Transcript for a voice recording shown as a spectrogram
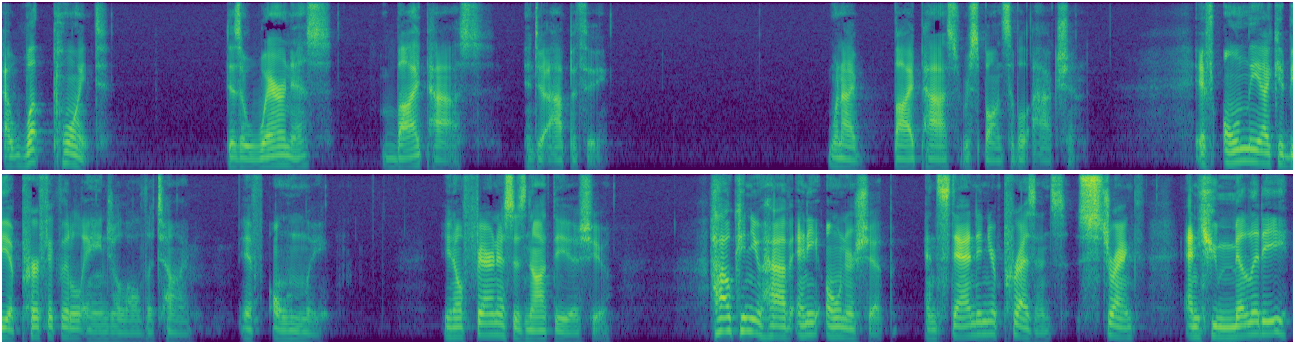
At what point does awareness bypass into apathy? When I bypass responsible action. If only I could be a perfect little angel all the time. If only. You know, fairness is not the issue. How can you have any ownership and stand in your presence, strength, and humility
